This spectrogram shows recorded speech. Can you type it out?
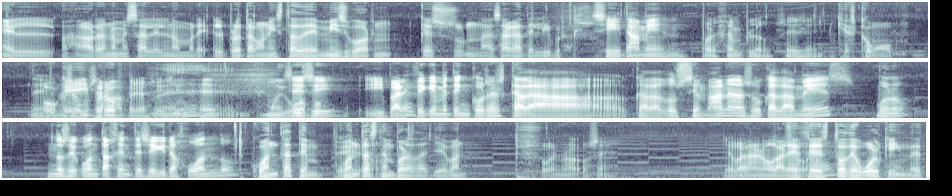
el, ahora no me sale el nombre. El protagonista de Mistborn, que es una saga de libros. Sí, también, por ejemplo. Sí, sí. Que es como. Eh, no ok, sé pero, llama, pero sí, sí. eh, muy Sí, guapo. sí. Y parece que meten cosas cada, cada dos semanas o cada mes. Bueno, no sé cuánta gente seguirá jugando. ¿Cuánta tem- Pero- ¿Cuántas temporadas llevan? Pues no lo sé. Llevarán ocho, Parece ¿no? esto de Walking Dead.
